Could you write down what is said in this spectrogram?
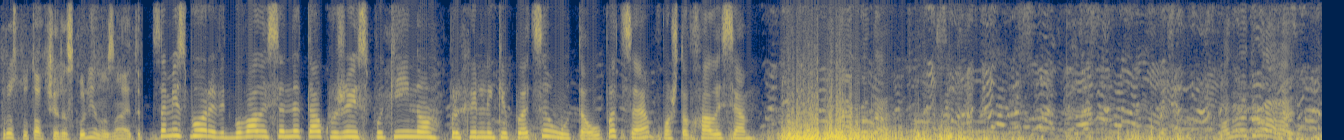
Просто так через коліно, знаєте. Самі збори відбувалися не так уже і спокійно. Прихильники ПЦУ та УПЦ поштовхалися. А ну трогай!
